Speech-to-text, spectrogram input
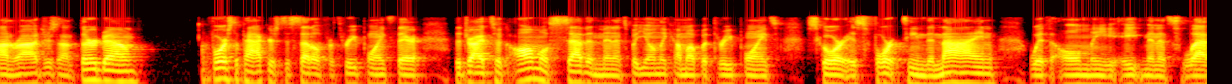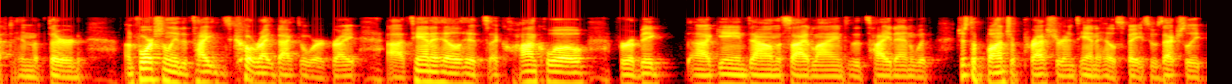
on Rodgers on third down. Forced the Packers to settle for three points there. The drive took almost seven minutes, but you only come up with three points. Score is 14 to 9 with only eight minutes left in the third. Unfortunately, the Titans go right back to work, right? Uh, Tannehill hits a Okonkwo for a big uh, gain down the sideline to the tight end with just a bunch of pressure in Tannehill's face. It was actually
